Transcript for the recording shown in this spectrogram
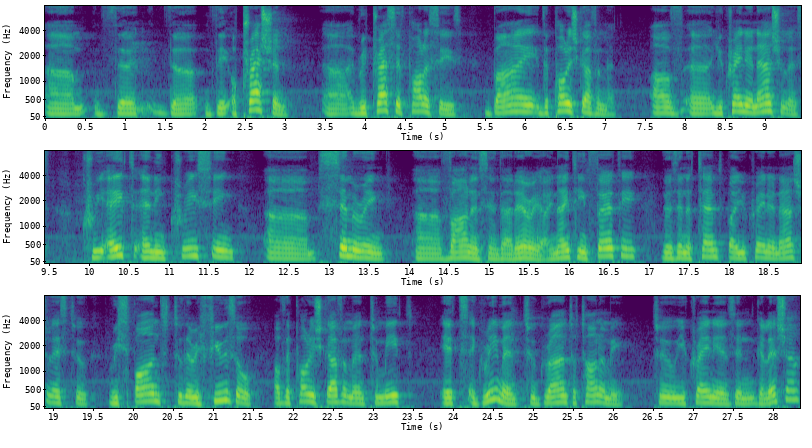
um, the, the, the oppression, uh, repressive policies by the Polish government of uh, Ukrainian nationalists create an increasing um, simmering uh, violence in that area. In 1930, there's an attempt by Ukrainian nationalists to respond to the refusal of the Polish government to meet its agreement to grant autonomy to Ukrainians in Galicia.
